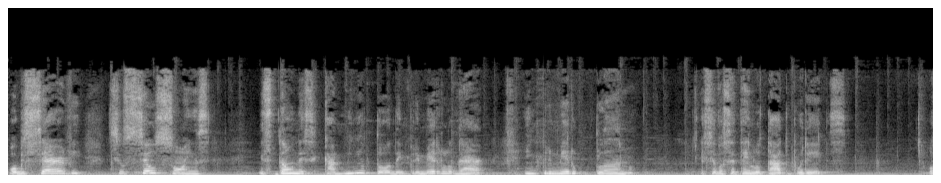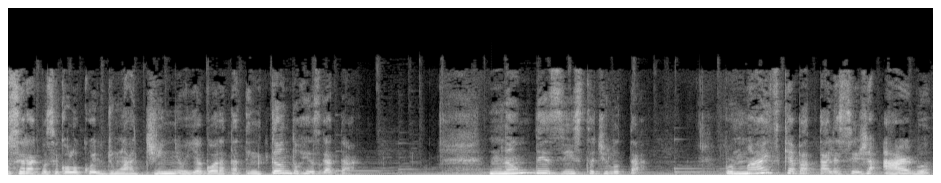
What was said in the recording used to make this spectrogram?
Observe se os seus sonhos estão nesse caminho todo em primeiro lugar, em primeiro plano, e se você tem lutado por eles? Ou será que você colocou ele de um ladinho e agora está tentando resgatar? Não desista de lutar. Por mais que a batalha seja árdua,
